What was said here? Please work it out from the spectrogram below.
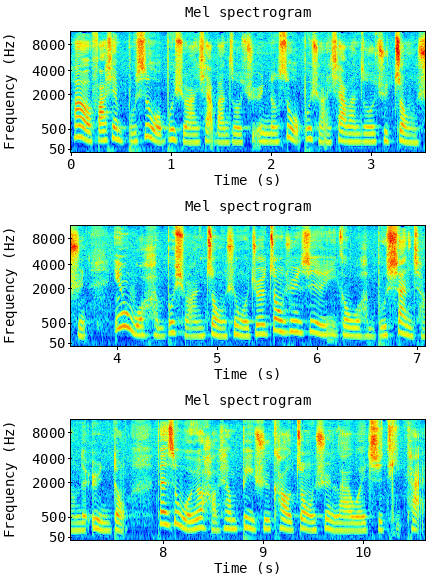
后来我发现不是我不喜欢下班之后去运动，是我不喜欢下班之后去重训，因为我很不喜欢重训。我觉得重训是一个我很不擅长的运动，但是我又好像必须靠重训来维持体态，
